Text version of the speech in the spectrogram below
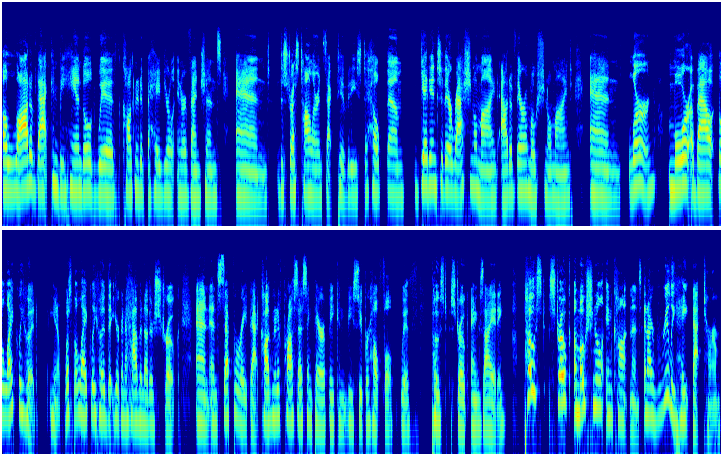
A lot of that can be handled with cognitive behavioral interventions and distress tolerance activities to help them get into their rational mind out of their emotional mind and learn more about the likelihood you know what's the likelihood that you're going to have another stroke and and separate that cognitive processing therapy can be super helpful with post stroke anxiety. Post stroke emotional incontinence, and I really hate that term,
